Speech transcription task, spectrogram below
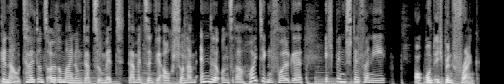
Genau, teilt uns eure Meinung dazu mit. Damit sind wir auch schon am Ende unserer heutigen Folge. Ich bin Stefanie. Oh, und ich bin Frank.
